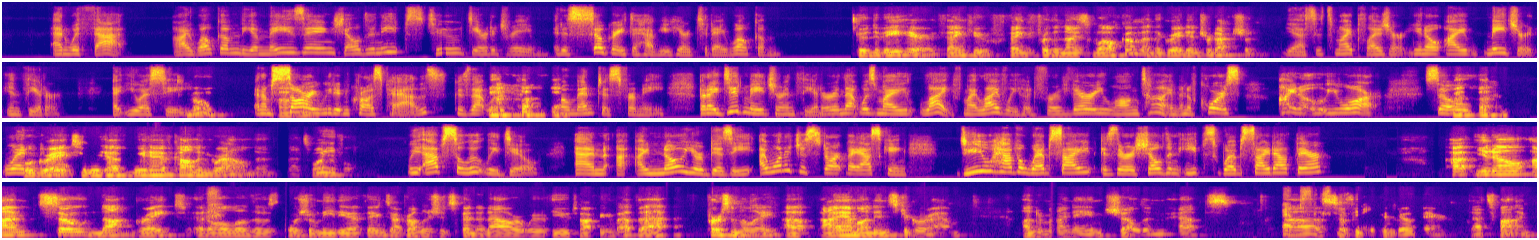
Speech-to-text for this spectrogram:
And with that, I welcome the amazing Sheldon Epps to Dare to Dream. It is so great to have you here today. Welcome. Good to be here. Thank you. Thank you for the nice welcome and the great introduction. Yes, it's my pleasure. You know, I majored in theater at USC. Oh. And I'm uh-huh. sorry we didn't cross paths because that would have been momentous for me. But I did major in theater, and that was my life, my livelihood for a very long time. And of course, I know who you are. So when well, great. So we have we have common ground then. That's wonderful. We, we absolutely do. And I, I know you're busy. I want to just start by asking, do you have a website? Is there a Sheldon Epps website out there? Uh, you know, I'm so not great at all of those social media things. I probably should spend an hour with you talking about that personally. Uh, I am on Instagram under my name, Sheldon Epps. Uh, so people can go there. That's fine.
